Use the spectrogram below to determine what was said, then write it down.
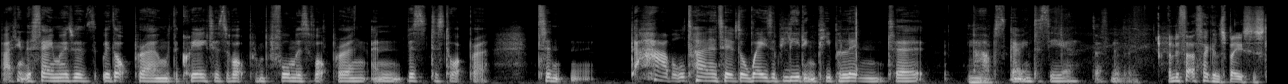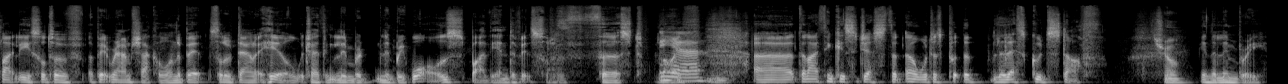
but I think the same is with, with opera and with the creators of opera and performers of opera and, and visitors to opera to have alternatives or ways of leading people in to perhaps going to see a Definitely. And if that second space is slightly sort of a bit ramshackle and a bit sort of down at heel, which I think Linbury, Linbury was by the end of its sort of first life, Yeah. uh, then I think it suggests that oh, we'll just put the less good stuff Sure. in the Linbury,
